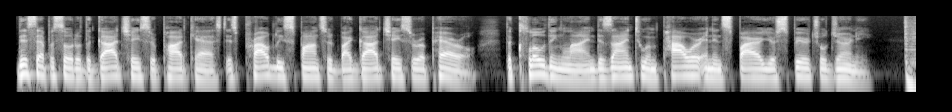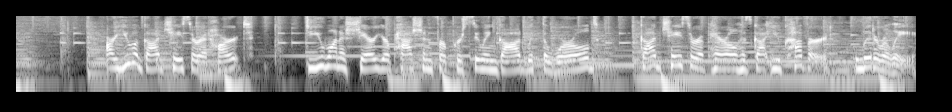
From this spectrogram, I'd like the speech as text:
This episode of the God Chaser podcast is proudly sponsored by God Chaser Apparel, the clothing line designed to empower and inspire your spiritual journey. Are you a God chaser at heart? Do you want to share your passion for pursuing God with the world? God Chaser Apparel has got you covered, literally.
